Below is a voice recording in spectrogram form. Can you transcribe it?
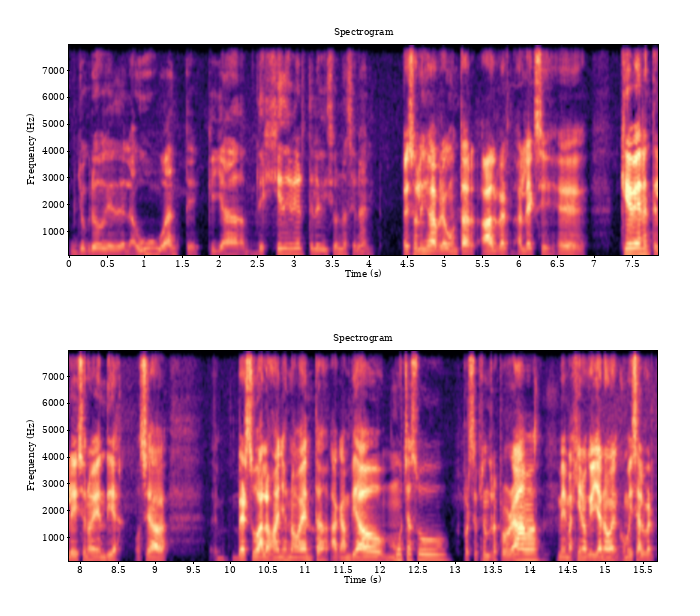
yo creo que de la U antes, que ya dejé de ver televisión nacional. Eso les iba a preguntar, Albert, Alexis, eh, ¿qué ven en televisión hoy en día? O sea, versus a los años 90, ¿ha cambiado mucha su percepción de los programas? Me imagino que ya no ven, como dice Albert,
